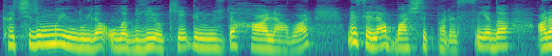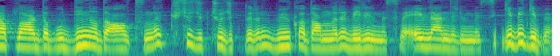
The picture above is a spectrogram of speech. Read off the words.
kaçırılma yoluyla olabiliyor ki günümüzde hala var. Mesela başlık parası ya da Araplarda bu din adı altında küçücük çocukların büyük adamlara verilmesi ve evlendirilmesi gibi gibi.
